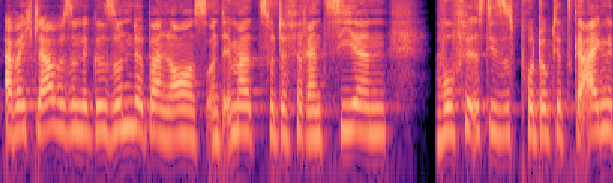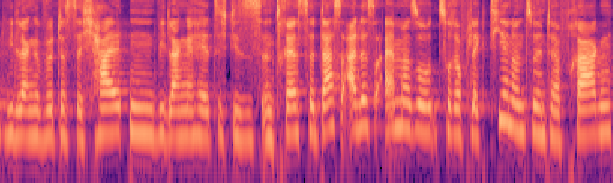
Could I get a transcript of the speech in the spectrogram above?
aber ich glaube, so eine gesunde Balance und immer zu differenzieren, wofür ist dieses Produkt jetzt geeignet, wie lange wird es sich halten, wie lange hält sich dieses Interesse, das alles einmal so zu reflektieren und zu hinterfragen,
